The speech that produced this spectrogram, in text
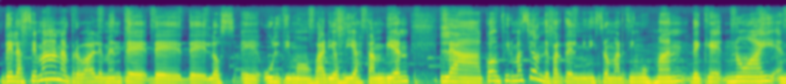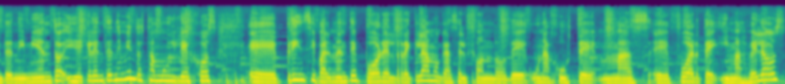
de la semana, probablemente de, los eh, últimos varios días también, la confirmación de parte del ministro Martín Guzmán de que no hay entendimiento y de que el entendimiento está muy lejos, eh, principalmente por el reclamo que hace el fondo de un ajuste más fuerte fuerte y más veloz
